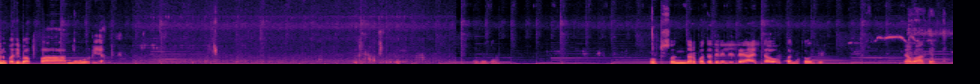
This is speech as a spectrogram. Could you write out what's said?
गणपती बाप्पा मोरया. खूप सुंदर पद्धतीने लिहिले आय लव कणकवली त्या बात आहे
